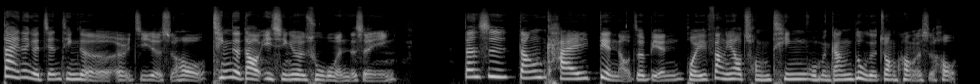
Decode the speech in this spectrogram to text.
戴那个监听的耳机的时候，听得到一清二楚我们的声音，但是当开电脑这边回放要重听我们刚录的状况的时候，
